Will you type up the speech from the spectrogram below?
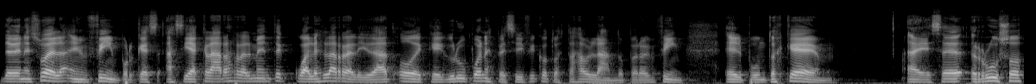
de Venezuela, en fin, porque así aclaras realmente cuál es la realidad o de qué grupo en específico tú estás hablando. Pero en fin, el punto es que a ese ruso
